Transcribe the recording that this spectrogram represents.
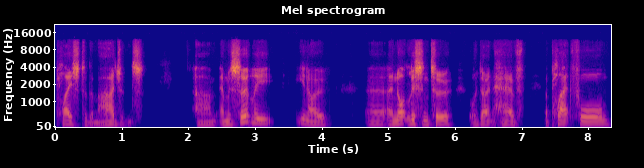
placed to the margins um, and we certainly, you know, uh, are not listened to or don't have a platform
